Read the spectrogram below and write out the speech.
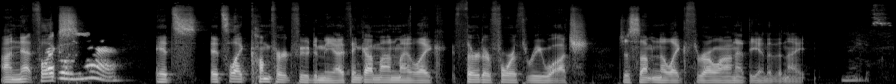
on Netflix. Oh yeah. It's it's like comfort food to me. I think I'm on my like third or fourth rewatch. Just something to like throw on at the end of the night. Nice.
